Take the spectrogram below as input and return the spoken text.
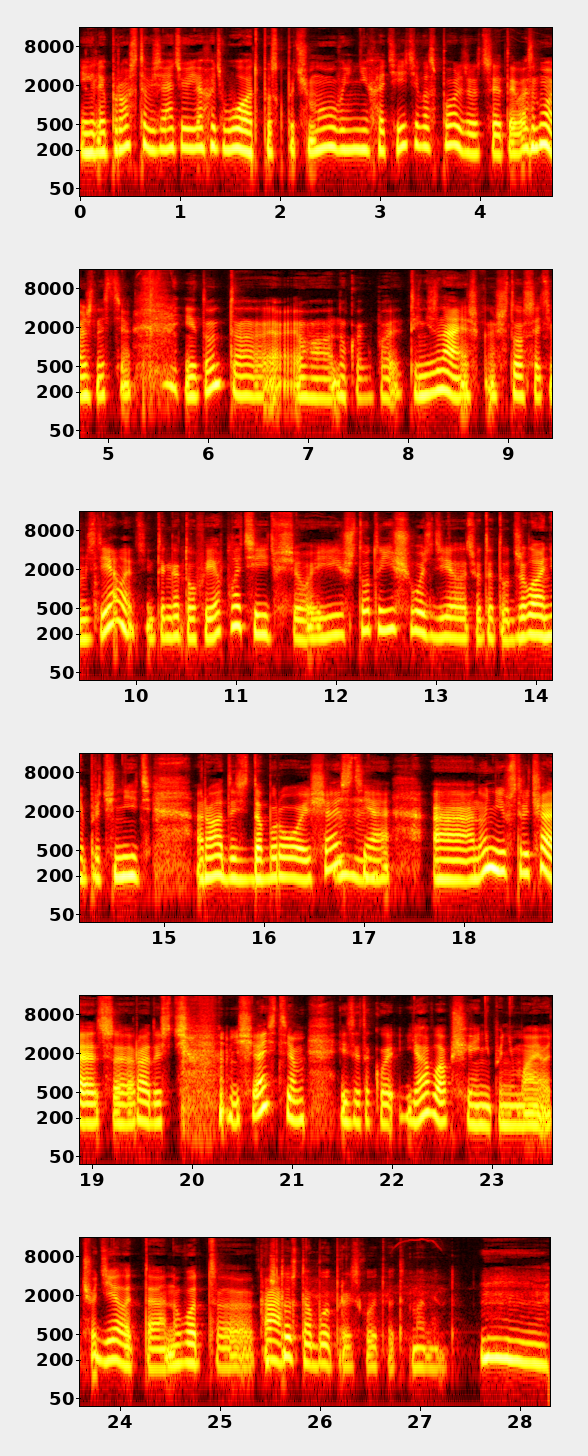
или просто взять и уехать в отпуск. Почему вы не хотите воспользоваться этой возможностью? И тут, э, э, ну как бы, ты не знаешь, что с этим сделать, и ты готов и оплатить все, и что-то еще сделать. Вот это вот желание причинить радость, добро и счастье, а оно не встречается радостью и счастьем, и ты такой, я вообще не понимаю, а что делать-то? Ну вот э, А как? что с тобой происходит в этот момент? Mm,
